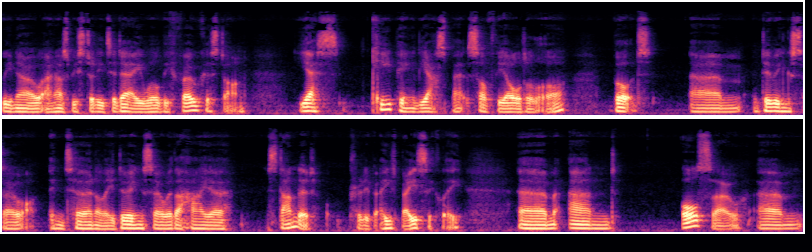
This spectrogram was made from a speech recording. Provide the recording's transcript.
we know, and as we study today, will be focused on, yes, keeping the aspects of the older law, but um, doing so internally, doing so with a higher standard, pretty basically. Um, and also, um,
